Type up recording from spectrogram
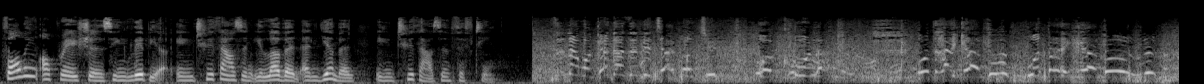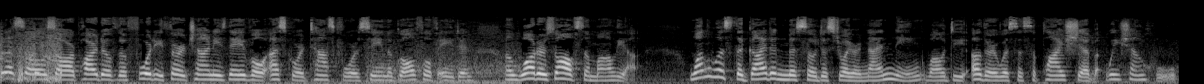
following operations in Libya in 2011 and Yemen in 2015. Vessels are part of the 43rd Chinese Naval Escort Task Force in the Gulf of Aden and waters off Somalia. One was the guided missile destroyer Nanning, while the other was the supply ship Weishanhu.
